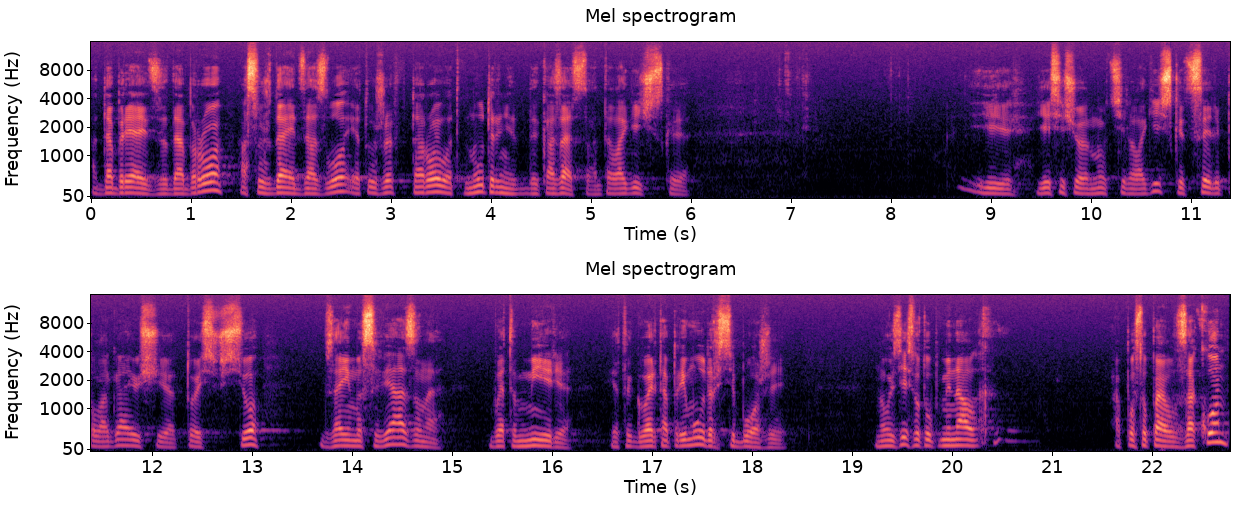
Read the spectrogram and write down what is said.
одобряет за добро, осуждает за зло, это уже второе вот внутреннее доказательство, онтологическое. И есть еще ну, телеологическое, целеполагающее, то есть все взаимосвязано в этом мире. Это говорит о премудрости Божьей. Но здесь вот упоминал апостол Павел закон,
